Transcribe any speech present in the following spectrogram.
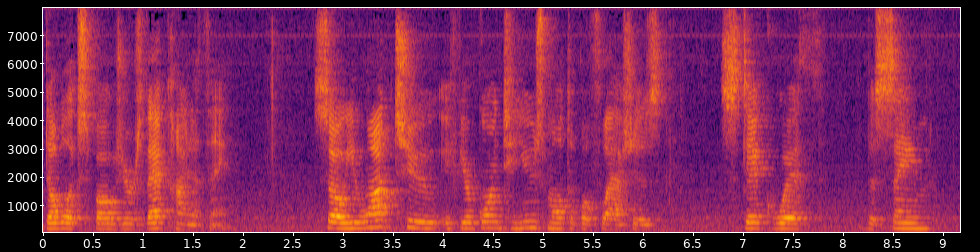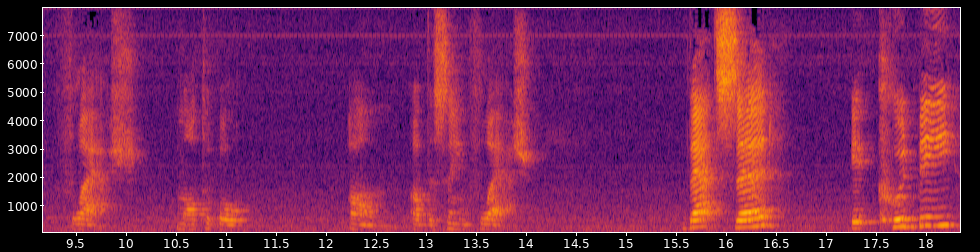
double exposures, that kind of thing. So you want to, if you're going to use multiple flashes, stick with the same flash, multiple um, of the same flash. That said, it could be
